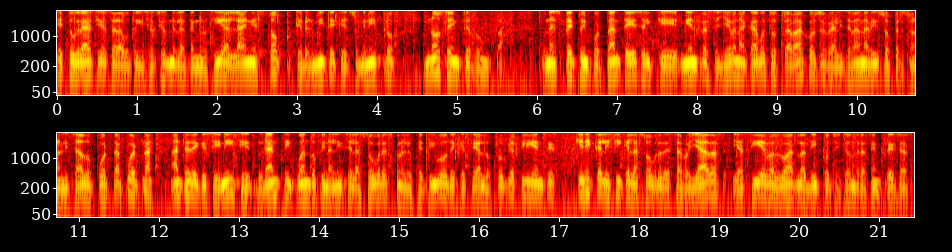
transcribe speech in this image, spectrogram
Esto gracias a la utilización de la tecnología Line Stop que permite que el suministro no se interrumpa. Un aspecto importante es el que mientras se llevan a cabo estos trabajos se realizarán avisos personalizados puerta a puerta antes de que se inicie, durante y cuando finalice las obras con el objetivo de que sean los propios clientes quienes califiquen las obras desarrolladas y así evaluar la disposición de las empresas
